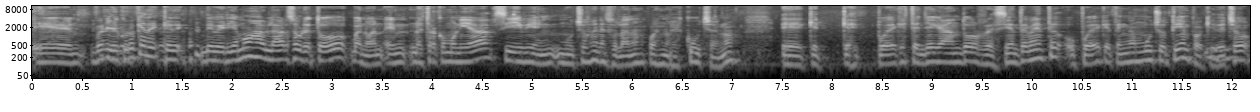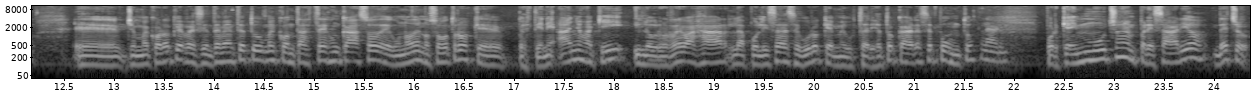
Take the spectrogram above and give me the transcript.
Eh, bueno, yo creo que, que, deberíamos hablar sobre todo, bueno, en, nuestra comunidad, si bien muchos venezolanos pues nos escuchan, ¿no? Eh, que, que, puede que estén llegando recientemente o puede que tengan mucho tiempo aquí. De hecho, eh, yo me acuerdo que recientemente tú me contaste un caso de uno de nosotros que pues tiene años aquí y logró rebajar la póliza de seguro, que me gustaría tocar ese punto. Claro. Porque hay muchos empresarios, de hecho,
